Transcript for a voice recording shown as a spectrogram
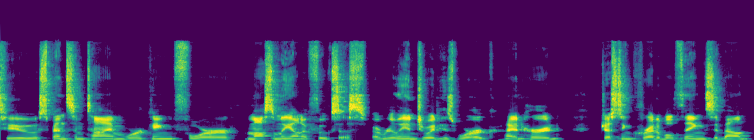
to spend some time working for Massimiliano Fuksas. I really enjoyed his work. I had heard just incredible things about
